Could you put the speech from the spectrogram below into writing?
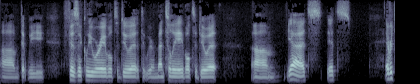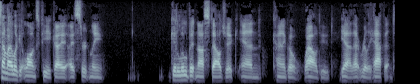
um, that we physically were able to do it, that we were mentally able to do it. Um, yeah, it's it's every time I look at Long's Peak, I, I certainly get a little bit nostalgic and kind of go, "Wow, dude, yeah, that really happened."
